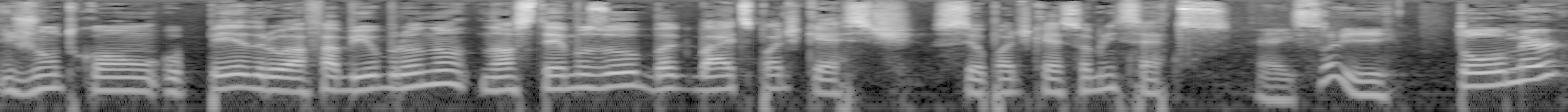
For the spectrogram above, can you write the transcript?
junto com o Pedro, a Fabi e o Bruno, nós temos o Bug Bites Podcast, seu podcast sobre insetos. É isso aí. Tomer?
